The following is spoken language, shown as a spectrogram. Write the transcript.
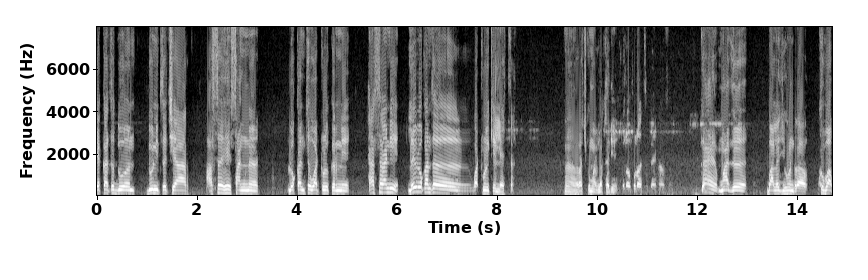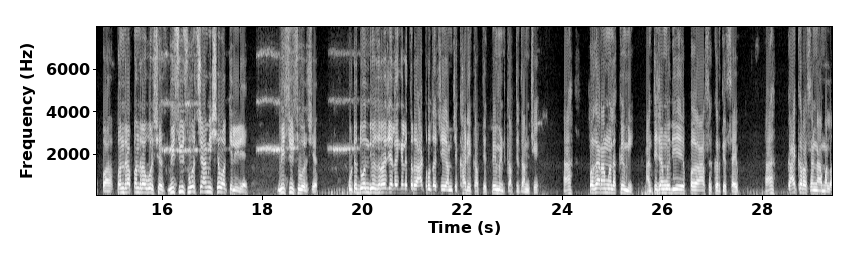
एकाचं दोन दोन्हीचं चार असं हे सांगणं लोकांचं वाटोळ करणे ह्या सरांनी लय लोकांचं वाटोळ केले आहेत सर. हां राजकुमार लखादे पुन्हाचं काय नाव काय माझं बालाजी होनराव खुबाप्पा. पंधरा पंधरा वर्ष वीस वीस वर्ष आम्ही सेवा केलेली आहे. वीस वीस वर्ष. कुठं दोन दिवस रजेला गेलं तर आठ रोजाचे आमचे खाडे कापतात पेमेंट कापतात आमचे. हा? पगार आम्हाला कमी. आणि त्याच्यामध्ये असं करतात साहेब. हा? काय करावं सांगा आम्हाला?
